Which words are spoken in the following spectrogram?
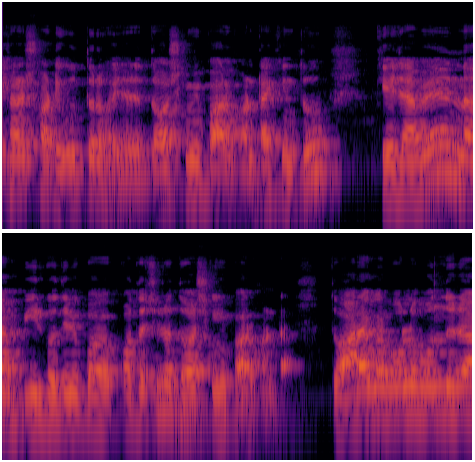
এখানে সঠিক উত্তর হয়ে যাবে। দশ কিমি পার ঘন্টায় কিন্তু কে যাবে? না বীর গতিবেগ কত ছিল? দশ কিমি পার ঘণ্টা। তো আর একবার বলল বন্ধুরা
